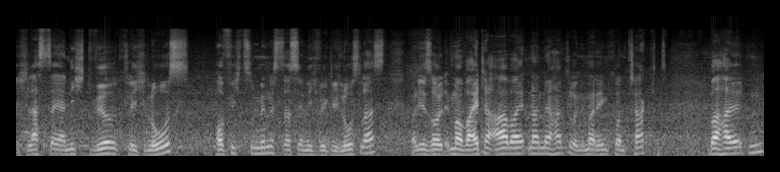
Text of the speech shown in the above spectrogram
Ich lasse da ja nicht wirklich los, hoffe ich zumindest, dass ihr nicht wirklich loslasst, weil ihr sollt immer weiter arbeiten an der Hantel und immer den Kontakt behalten.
